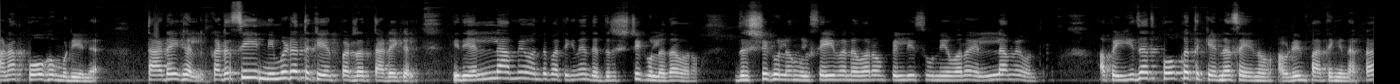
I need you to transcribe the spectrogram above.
ஆனால் போக முடியல. தடைகள். கடைசி நிமிடத்துக்கு ஏற்படுற தடைகள். இது எல்லாமே வந்து பார்த்திங்கன்னா இந்த திருஷ்டிக்குள்ளே தான் வரும். திருஷ்டிக்குள்ளே உங்களுக்கு செய்வனை வரும் பில்லி சூனியம் வரும் எல்லாமே வந்துடும் அப்போ இதை போக்கத்துக்கு என்ன செய்யணும் அப்படின்னு பார்த்தீங்கன்னாக்கா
